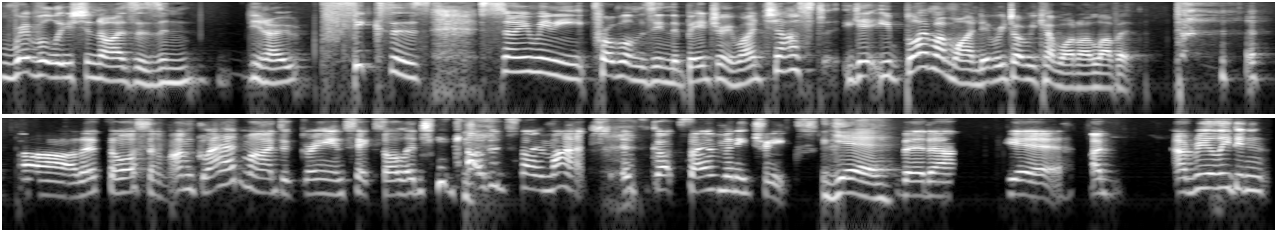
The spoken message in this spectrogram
revolutionizes and, you know, fixes so many problems in the bedroom. I just, yeah, you blow my mind every time you come on. I love it. Oh, that's awesome. I'm glad my degree in sexology covered so much. It's got so many tricks. Yeah. But uh, yeah, I I really didn't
